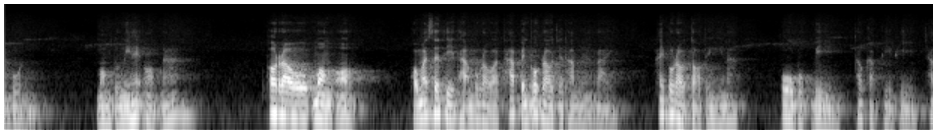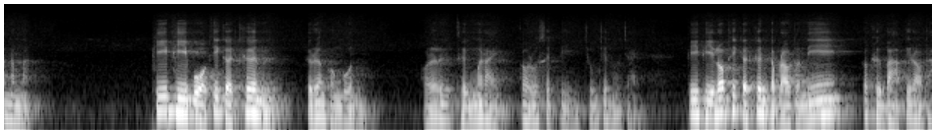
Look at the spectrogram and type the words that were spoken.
ำบุญ มองตรงนี้ให้ออกนะ พอเรามองออกพอมัสเตอร์ทีถามพวกเราว่า ถ้าเป็นพวกเราจะทำอย่างไร ให้พวกเราตอบอย่างนี้นะ O บวก B เท่ากับ PP ช่างน้ำหนัก PP บวกที่เกิดขึ้นคือเรื่องของบุญ พอระลึกถึงเมื่อไหร่ก็รู้สึกดีชุ่มชื่นหัวใจ PP ลบที่เกิดขึ้นกับเราตัวนี้ก็คือบาปที่เราท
